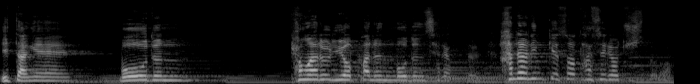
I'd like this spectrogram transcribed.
이 땅의 모든 평화를 위협하는 모든 세력들 하나님께서 다스려 주시도록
